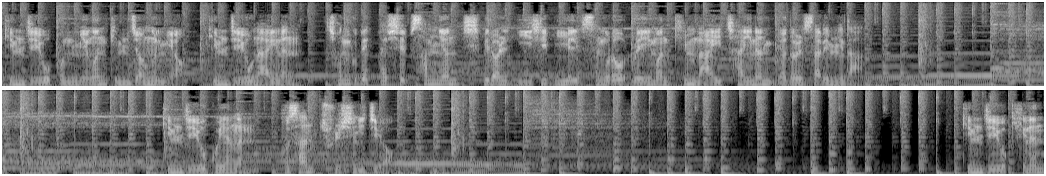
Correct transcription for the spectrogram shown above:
김지우 본명은 김정은이며 김지우 나이는 1983년 11월 22일 생으로 레이먼 킴 나이 차이는 8살입니다. 김지우 고향은 부산 출신이지요. 김지우 키는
